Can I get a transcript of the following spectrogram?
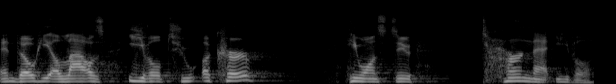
And though he allows evil to occur, he wants to turn that evil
